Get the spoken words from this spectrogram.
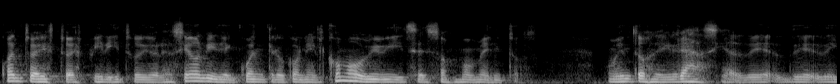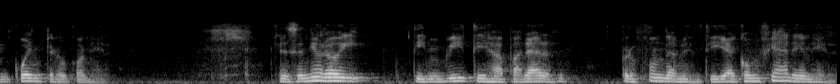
¿Cuánto es tu espíritu de oración y de encuentro con Él? ¿Cómo vivís esos momentos? Momentos de gracia, de, de encuentro con Él. Que el Señor hoy te invite a parar profundamente y a confiar en Él.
